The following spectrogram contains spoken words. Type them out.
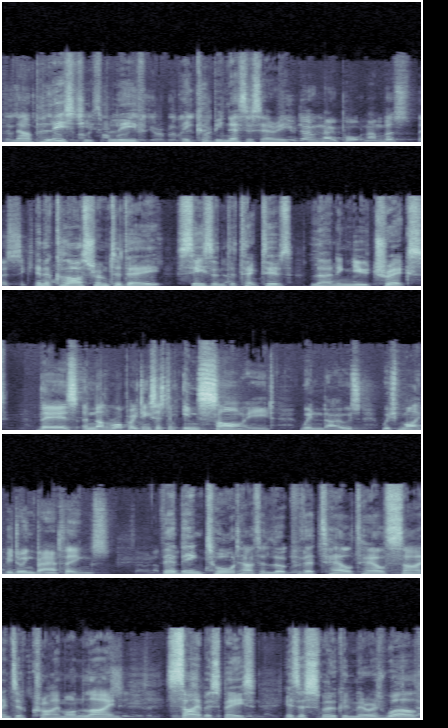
But now police chiefs believe they could be necessary. You don't know port numbers. In a classroom today, seasoned detectives learning new tricks. There's another operating system inside Windows which might be doing bad things. They're being taught how to look for the telltale signs of crime online. Cyberspace is a smoke and mirrors world,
